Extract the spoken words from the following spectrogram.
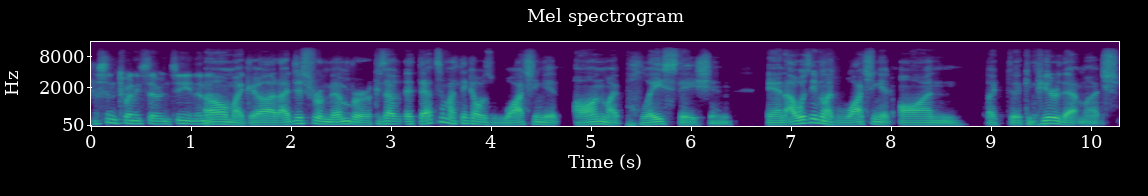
That's in 2017, isn't it? Oh my god, I just remember because at that time I think I was watching it on my PlayStation, and I wasn't even like watching it on like the computer that much.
